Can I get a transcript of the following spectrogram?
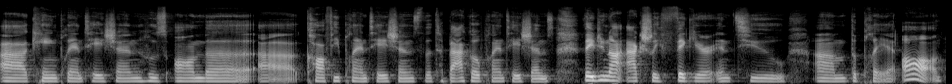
uh, cane plantation, who's on the uh, coffee plantations, the tobacco plantations, they do not actually figure into um, the play at all.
